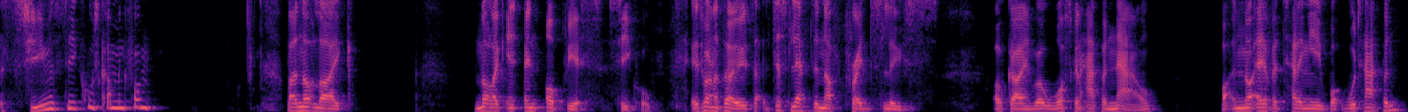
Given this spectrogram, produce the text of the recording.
assume a sequel's coming from, but not like not like an, obvious sequel. It's one of those that just left enough threads loose of going, well, what's going to happen now, but not ever telling you what would happen.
